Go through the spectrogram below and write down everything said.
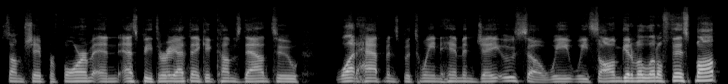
some shape or form. And SP3, I think it comes down to what happens between him and Jey Uso. We we saw him give a little fist bump,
